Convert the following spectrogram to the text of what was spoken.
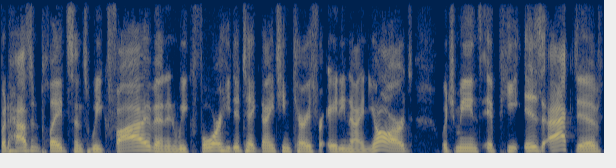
but hasn't played since week five. And in week four, he did take 19 carries for 89 yards, which means if he is active,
